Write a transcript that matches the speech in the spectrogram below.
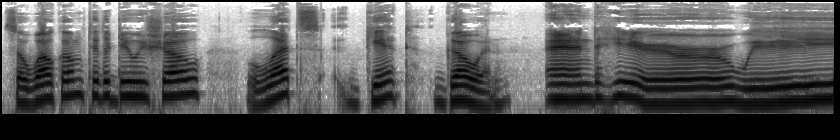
So, welcome to the Dewey Show. Let's get going. And here we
